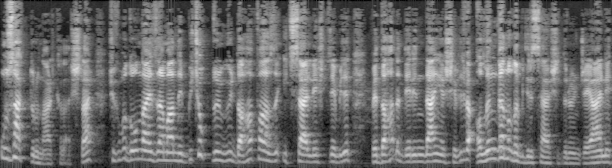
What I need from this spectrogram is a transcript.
uzak durun arkadaşlar. Çünkü bu dolunay zamanında birçok duyguyu daha fazla içselleştirebilir ve daha da derinden yaşayabilir ve alıngan olabiliriz her şeyden önce. Yani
